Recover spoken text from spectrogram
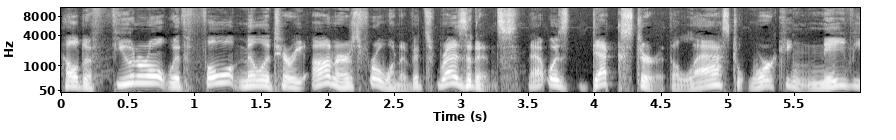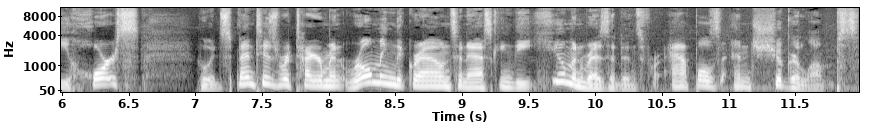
held a funeral with full military honors for one of its residents. That was Dexter, the last working Navy horse who had spent his retirement roaming the grounds and asking the human residents for apples and sugar lumps.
